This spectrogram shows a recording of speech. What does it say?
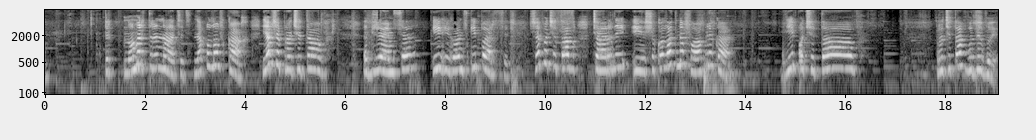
Тр- Номер 13 на половках. Я вже прочитав Джемса і гігантський персик. Ще почитав Чарлі і шоколадна фабрика. І почитав. Прочитав видиви.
